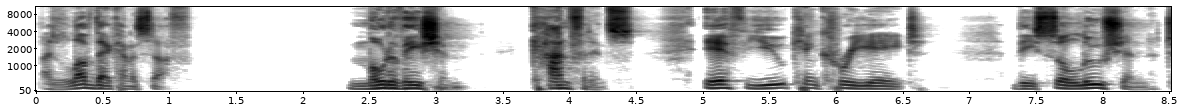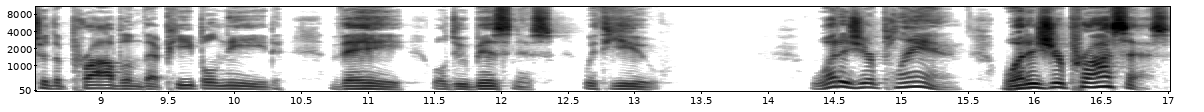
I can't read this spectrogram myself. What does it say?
I love that kind of stuff. Motivation, confidence. If you can create the solution to the problem that people need, they will do business with you. What is your plan? What is your process?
